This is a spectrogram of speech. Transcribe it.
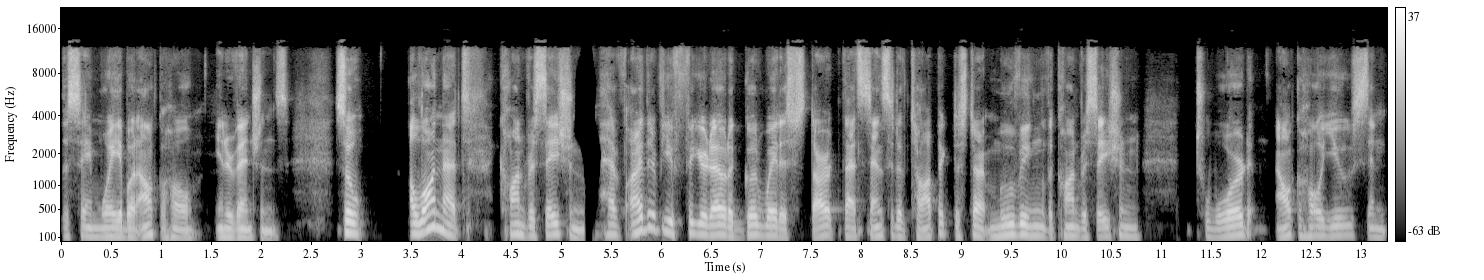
the same way about alcohol interventions. So along that conversation, have either of you figured out a good way to start that sensitive topic, to start moving the conversation toward alcohol use and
